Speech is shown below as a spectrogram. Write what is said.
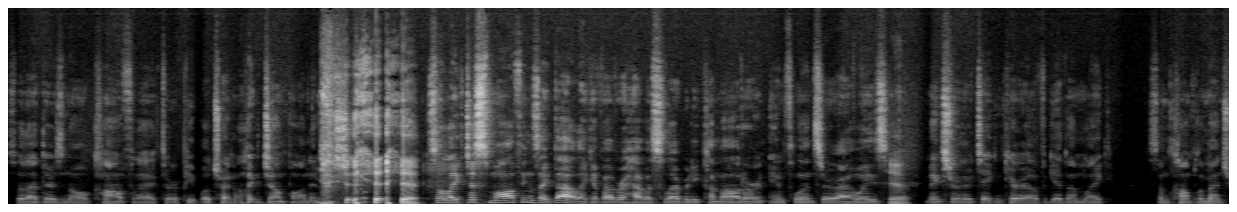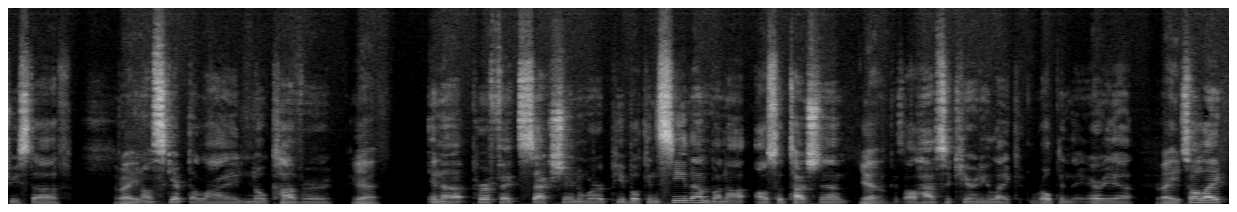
so that there's no conflict or people trying to like jump on him and shit. yeah. So like just small things like that. Like if I ever have a celebrity come out or an influencer, I always Yeah. make sure they're taken care of. Give them like some complimentary stuff. Right. You know, skip the line, no cover, Yeah. in a perfect section where people can see them but not also touch them. Yeah. Because I'll have security like rope in the area. Right. So like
